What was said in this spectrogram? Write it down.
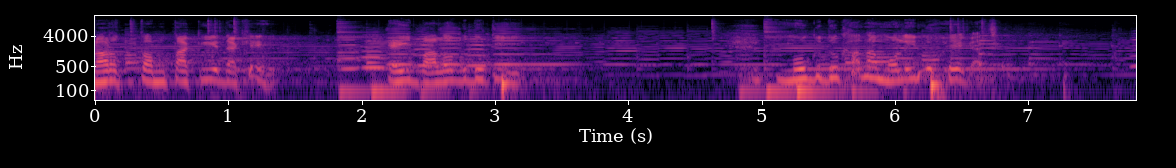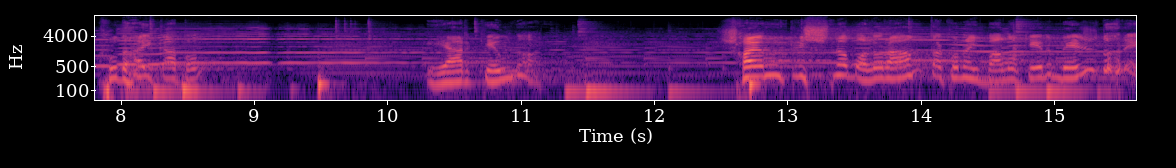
নরোত্তম তাকিয়ে দেখে এই বালক দুটি মুখ দুখানা মলিন হয়ে গেছে ক্ষুধাই কাত এ আর কেউ নয় স্বয়ং কৃষ্ণ বলরাম তখন ওই বালকের বেশ ধরে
